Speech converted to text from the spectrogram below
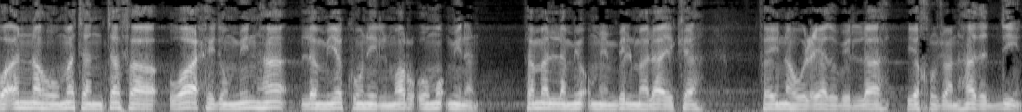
وأنه متى انتفى واحد منها لم يكن المرء مؤمنا. فمن لم يؤمن بالملائكة فإنه والعياذ بالله يخرج عن هذا الدين.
